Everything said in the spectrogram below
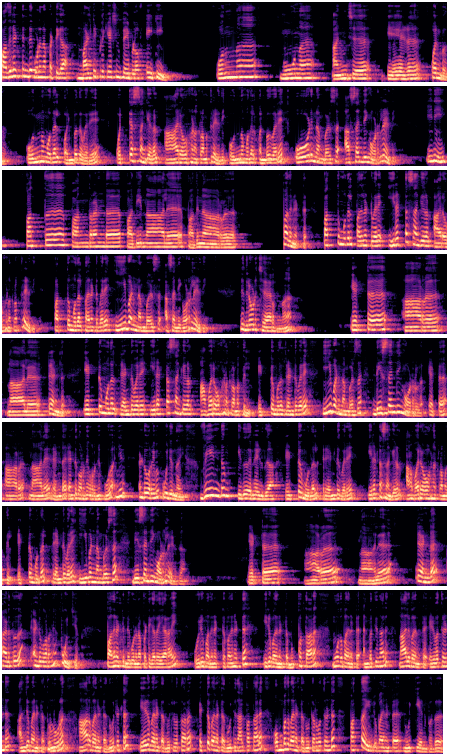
പതിനെട്ടിന്റെ ഗുണന പട്ടിക multiplication table of eighteen ഒന്ന് മൂന്ന് അഞ്ച് ഏഴ് ഒൻപത്. ഒന്ന് മുതൽ ഒൻപത് വരെ ഒറ്റ സംഖ്യകൾ ആരോഹണ ക്രമത്തിൽ എഴുതി. ഒന്ന് മുതൽ ഒൻപത് വരെ ഓഡ് നമ്പേഴ്സ് അസെൻഡിങ് ഓർഡറിൽ എഴുതി. ഇനി പത്ത് പന്ത്രണ്ട് പതിനാല് പതിനാറ് പതിനെട്ട്. പത്ത് മുതൽ പതിനെട്ട് വരെ ഇരട്ട സംഖ്യകൾ ആരോഹണ ക്രമത്തിൽ എഴുതി. പത്ത് മുതൽ പതിനെട്ട് വരെ ഈവൺ നമ്പേഴ്സ് അസെൻഡിങ് ഓർഡറിൽ എഴുതി. ഇതിനോട് ചേർന്ന് എട്ട് ആറ് നാല് രണ്ട്. എട്ട് മുതൽ രണ്ട് വരെ ഇരട്ട സംഖ്യകൾ അവരോഹണ ക്രമത്തിൽ എട്ട് മുതൽ രണ്ട് വരെ ഈവൺ നമ്പേഴ്സ് ഡിസെൻഡിങ് ഓർഡറിൽ എട്ട് ആറ് നാല് രണ്ട് രണ്ട് കുറഞ്ഞ് കുറഞ്ഞ് പോവുക. ഇനി രണ്ട് കുറയുമ്പോൾ പൂജ്യം നായി വീണ്ടും ഇത് തന്നെ എഴുതുക. എട്ട് മുതൽ രണ്ട് വരെ ഇരട്ട സംഖ്യകൾ അവരോഹണ ക്രമത്തിൽ എട്ട് മുതൽ രണ്ട് വരെ ഈവൺ നമ്പേഴ്സ് ഡിസെൻഡിങ് ഓർഡറിൽ എഴുതുക. എട്ട് ആറ് നാല് രണ്ട്. അടുത്തത് രണ്ട് കുറഞ്ഞ് പൂജ്യം. പതിനെട്ടിന്റെ ഗുണന പട്ടിക തയ്യാറായി. ഒരു പതിനെട്ട് പതിനെട്ട് ഇരു പതിനെട്ട് മുപ്പത്താറ് മൂന്ന് പതിനെട്ട് അൻപത്തിനാല് നാല് പതിനെട്ട് എഴുപത്തിരണ്ട് അഞ്ച് പതിനെട്ട് തൊണ്ണൂറ് ആറ് പതിനെട്ട് നൂറ്റെട്ട് ഏഴ് പതിനെട്ട് നൂറ്റി ഇരുപത്താറ് എട്ട് പതിനെട്ട് നൂറ്റി നാൽപ്പത്തിനാല് ഒമ്പത് പതിനെട്ട് നൂറ്റി അറുപത്തിരണ്ട് പത്ത് ഇന്റു പതിനെട്ട് നൂറ്റി എൺപത്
